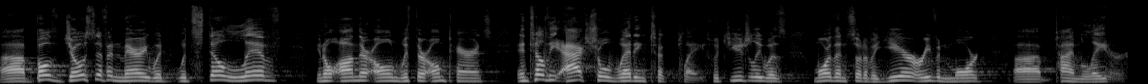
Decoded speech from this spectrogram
Uh, both Joseph and Mary would, would still live you know, on their own with their own parents until the actual wedding took place, which usually was more than sort of a year or even more uh, time later.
